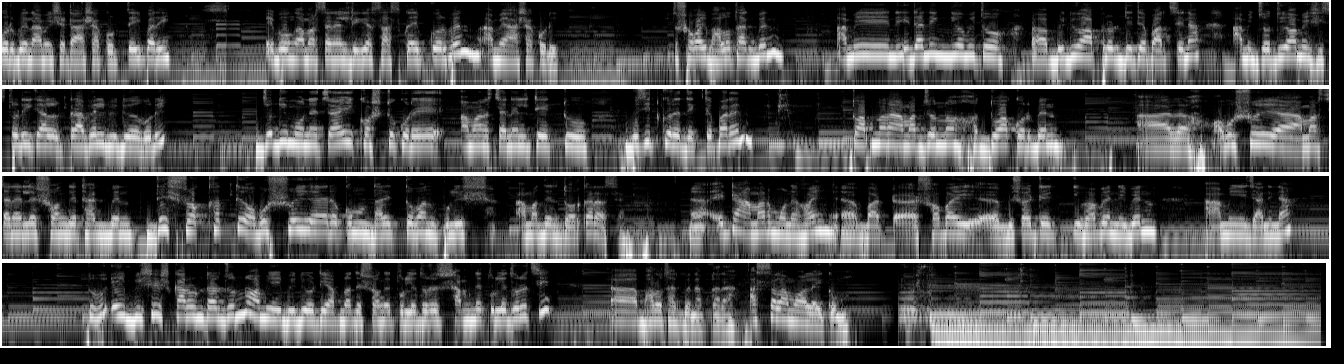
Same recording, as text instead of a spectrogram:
করবেন। আমি সেটা আশা করতেই পারি। এবং আমার চ্যানেলটিকে সাবস্ক্রাইব করবেন, আমি আশা করি। তো সবাই ভালো থাকবেন। আমি ইদানিং নিয়মিত ভিডিও আপলোড দিতে পারছি না। আমি যদিও আমি হিস্টোরিক্যাল ট্রাভেল ভিডিও করি যদি মনে চাই কষ্ট করে আমার চ্যানেলটি একটু ভিজিট করে দেখতে পারেন, তো আপনারা আমার জন্য দোয়া করবেন। আর অবশ্যই আমার চ্যানেলের সঙ্গে থাকবেন। দেশ রক্ষার্থে অবশ্যই এরকম দায়িত্ববান পুলিশ আমাদের দরকার আছে। এটা আমার মনে হয় বাট সবাই বিষয়টি কীভাবে নেবেন আমি জানি না। তবু এই বিশেষ কারণটার জন্য আমি এই ভিডিওটি আপনাদের সঙ্গে তুলে ধরে, সামনে তুলে ধরেছি। ভালো থাকবেন আপনারা। আসসালামু আলাইকুম।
